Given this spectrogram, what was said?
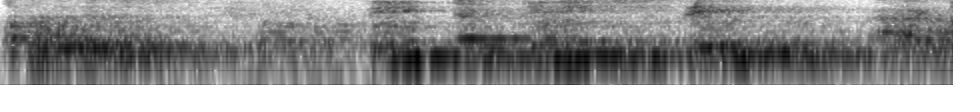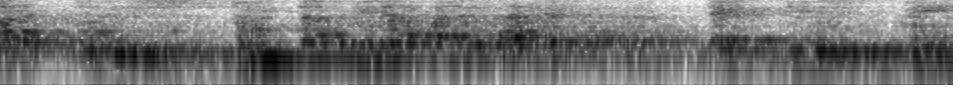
কথা বুঝে গেছে দিন এক জিনিস এই আরেক জিনিস। দুইটা মিলে হয় পরে এক জিনিস, দিন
